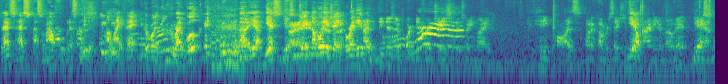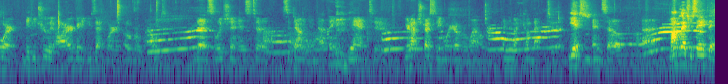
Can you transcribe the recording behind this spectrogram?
That's, that's, that's a mouthful, but that's good. I like that. You could write, you could write a book. Uh, yeah, yes, yes, Sorry. Jay, no, go ahead, Jay, go right ahead, I buddy. think there's an important differentiation between like hitting pause on a conversation, saying, Yeah. I need a moment. Yes. Yeah, Or if you truly are gonna use that word overwhelmed, the solution is to sit down and do nothing Yeah. and to, you're not stressed anymore, you're overwhelmed, and then like come back to it. Yes, And so, uh, I'm glad you said that.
